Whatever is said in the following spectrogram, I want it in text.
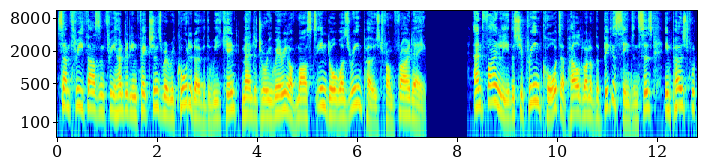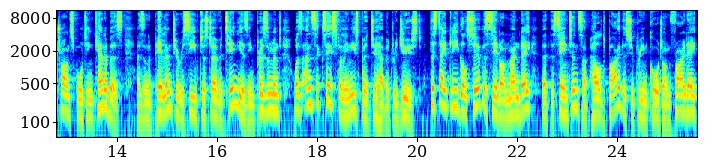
Some 3,300 infections were recorded over the weekend. Mandatory wearing of masks indoor was reimposed from Friday. And finally, the Supreme Court upheld one of the biggest sentences imposed for transporting cannabis, as an appellant who received just over 10 years imprisonment was unsuccessful in his bid to have it reduced. The State Legal Service said on Monday that the sentence upheld by the Supreme Court on Friday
